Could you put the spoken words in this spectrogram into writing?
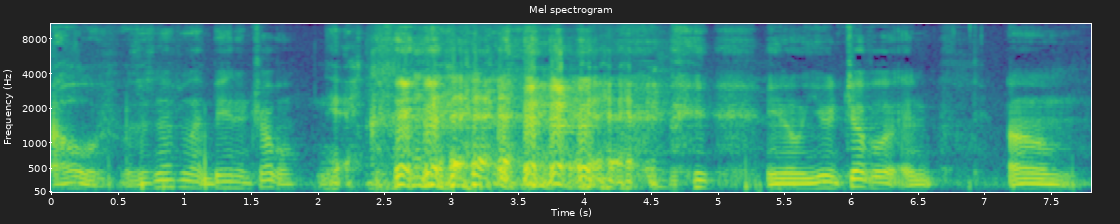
Oh, well, there's nothing like being in trouble. Yeah. you know, when you're in trouble and um,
